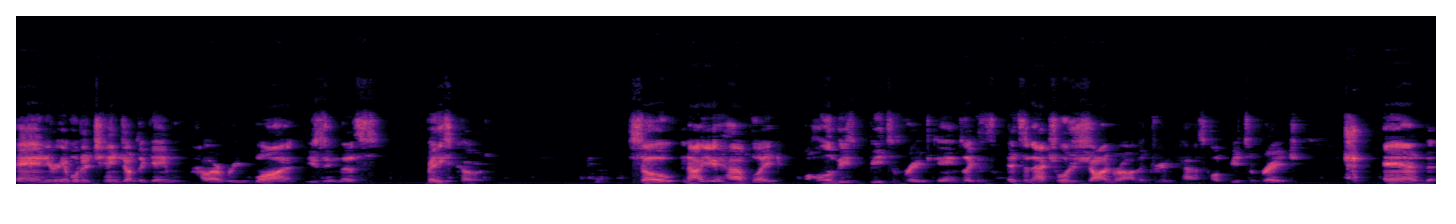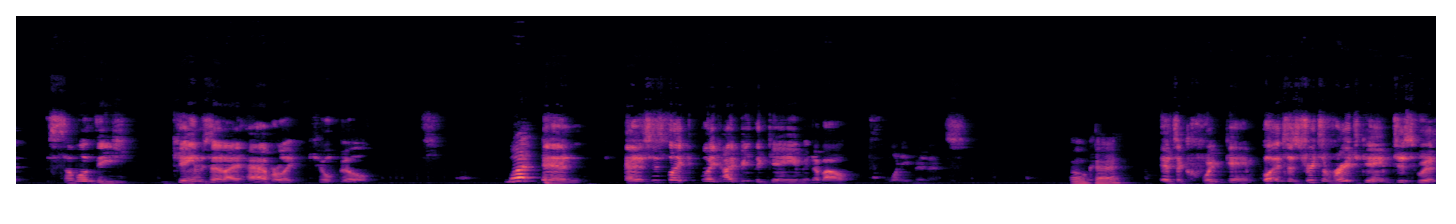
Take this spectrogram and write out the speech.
and you're able to change up the game however you want using this base code. So now you have like all of these Beats of Rage games. Like it's, it's an actual genre on the Dreamcast called Beats of Rage. And some of these games that I have are like Kill Bill. What? And and it's just like like I beat the game in about twenty minutes. Okay. It's a quick game, but it's a Streets of Rage game just with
